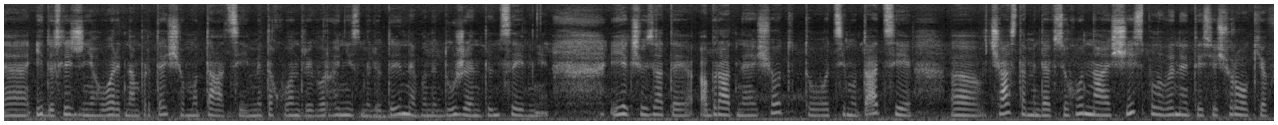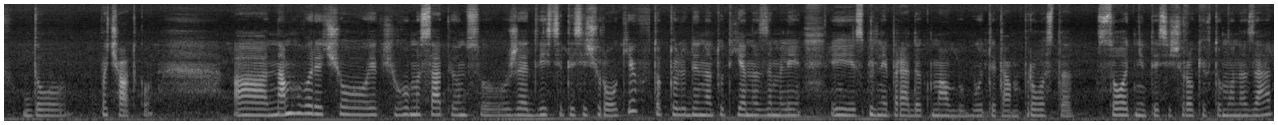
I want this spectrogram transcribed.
Е, І дослідження говорять нам про те, що мутації мітохондрій в організмі людини вони дуже інтенсивні. І якщо взяти обратний щот, то ці мутації е, час там іде всього на 6,5 тисяч років до початку. Нам говорять, що якщо Homo sapiens вже 200 тисяч років, тобто людина тут є на землі, і спільний предок мав би бути там просто сотні тисяч років тому назад,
